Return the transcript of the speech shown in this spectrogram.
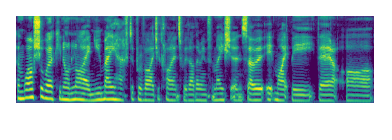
And whilst you're working online, you may have to provide your clients with other information. So it might be there are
